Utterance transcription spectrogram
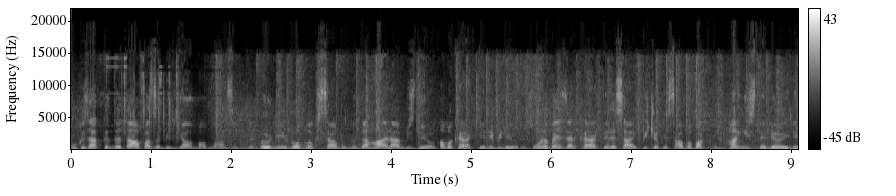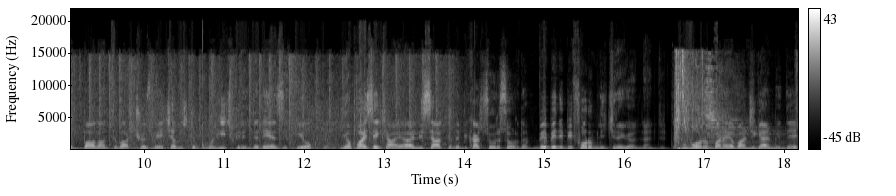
Bu kız hakkında daha fazla bilgi almam lazımdı. Örneğin Roblox hesabında da hala bizde yok ama karakterini biliyoruz. Ona benzer karaktere sahip birçok hesaba baktım. Hangisinde Leo ile bir bağlantı var çözmeye çalıştım ama hiçbirinde ne yazık ki yoktu. Yapay zekaya lise hakkında birkaç soru sordum ve beni bir forum linkine yönlendirdi. Bu forum bana yabancı gelmedi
